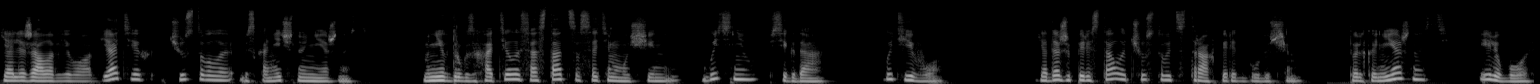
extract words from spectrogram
Я лежала в его объятиях и чувствовала бесконечную нежность. Мне вдруг захотелось остаться с этим мужчиной, быть с ним всегда, быть его. Я даже перестала чувствовать страх перед будущим. Только нежность и любовь.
